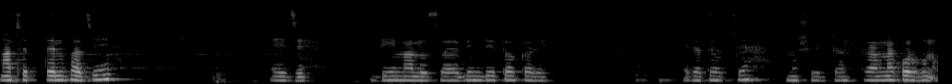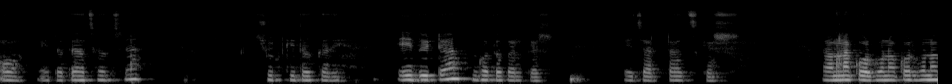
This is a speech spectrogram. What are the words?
মাছের তেল ভাজি, এই যে ডিম, আলু, সয়াবিন দিয়ে তরকারি। এটাতে হচ্ছে মুসুর ডাল। রান্না করব না। ও, এটাতে আছে হচ্ছে শুটকি তরকারি। এই দুইটা গতকালকার। এই চারটা আজকের। রান্না করব না করব না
